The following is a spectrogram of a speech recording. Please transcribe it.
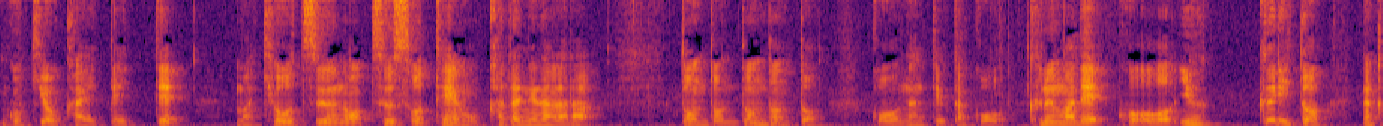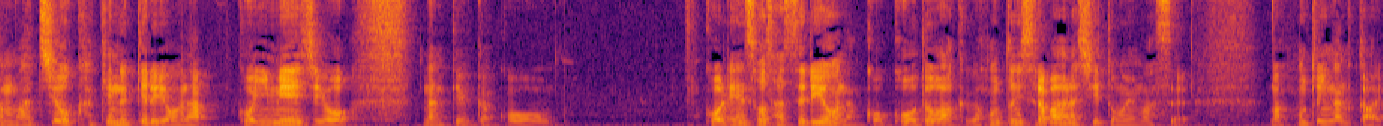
動きを変えていって、まあ、共通の通奏点を重ねながらどんどんどんどんとこうなんていうかこう車でこうゆっくりとなんか街を駆け抜けるようなこうイメージをなんていうかこうこう連想させるようなこうコードワークが本当に素晴らしいと思います。まあ、本当になんか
